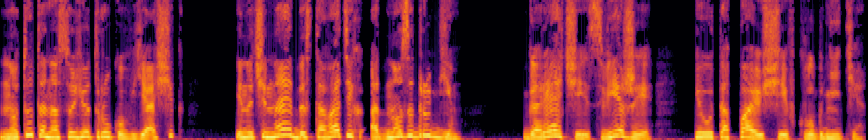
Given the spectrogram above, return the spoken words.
но тут она сует руку в ящик и начинает доставать их одно за другим. Горячие, свежие и утопающие в клубнике.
